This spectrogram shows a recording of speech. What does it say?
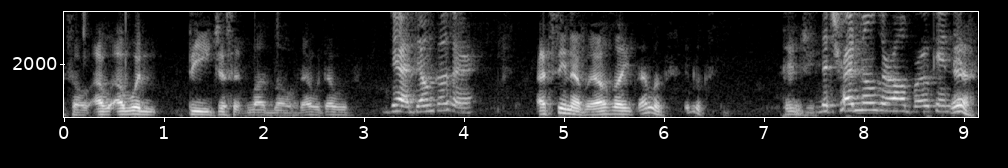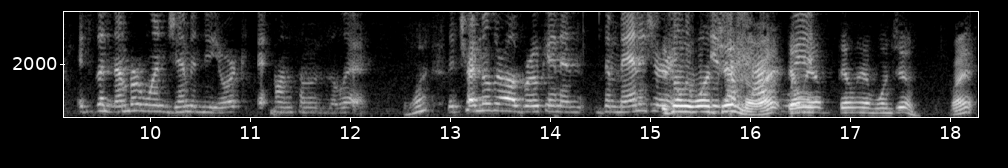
So I, I wouldn't be just at Ludlow. That would that would. Yeah, don't go there. I've seen that, but I was like, that looks it looks dingy. The treadmills are all broken. Yeah. It's, it's the number one gym in New York on some of the lists. What? The treadmills are all broken, and the manager. There's only one gym though, right? They only have they only have one gym, right?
